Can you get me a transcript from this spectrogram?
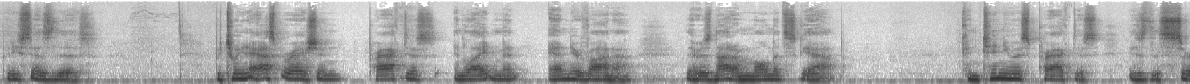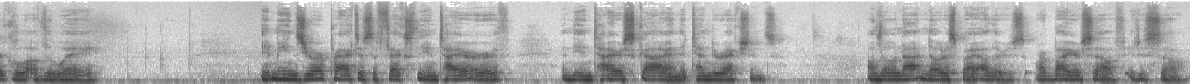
But he says this between aspiration, practice, enlightenment, and nirvana, there is not a moment's gap. Continuous practice is the circle of the way. It means your practice affects the entire earth and the entire sky in the ten directions. Although not noticed by others or by yourself, it is so.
